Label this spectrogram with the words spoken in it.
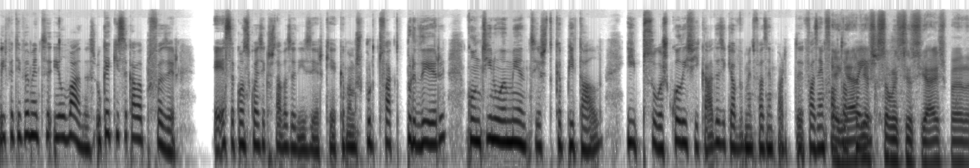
efetivamente elevadas. O que é que isso acaba por fazer? É essa consequência que estavas a dizer, que é acabamos por de facto perder continuamente este capital e pessoas qualificadas e que obviamente fazem parte, fazem falta em ao país. Em áreas que são essenciais para,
